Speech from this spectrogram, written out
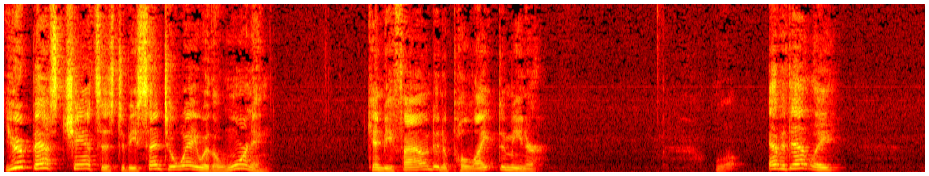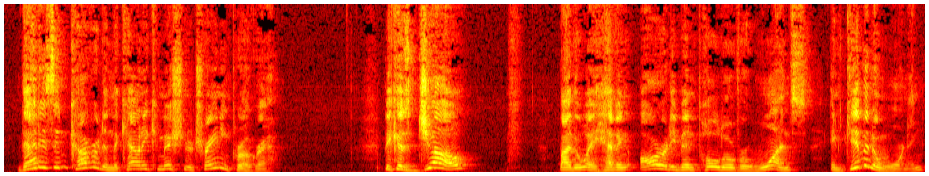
your best chances to be sent away with a warning can be found in a polite demeanor. Well, evidently, that isn't covered in the county commissioner training program. Because Joe, by the way, having already been pulled over once and given a warning,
